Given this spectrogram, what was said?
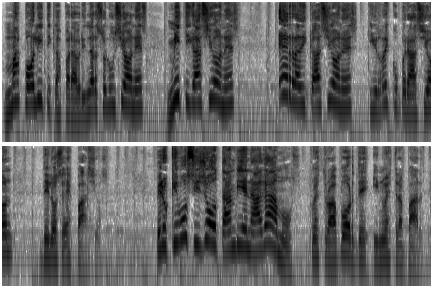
más políticas para brindar soluciones, mitigaciones, erradicaciones y recuperación de los espacios. Pero que vos y yo también hagamos nuestro aporte y nuestra parte.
